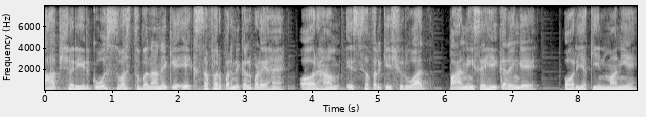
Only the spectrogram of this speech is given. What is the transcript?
आप शरीर को स्वस्थ बनाने के एक सफ़र पर निकल पड़े हैं और हम इस सफ़र की शुरुआत पानी से ही करेंगे। और यकीन मानिए,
